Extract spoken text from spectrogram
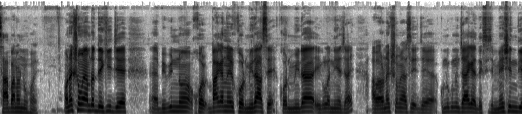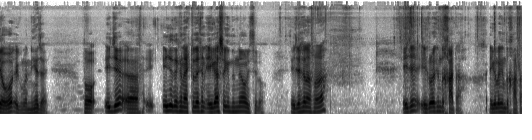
চা বানানো হয়। অনেক সময় আমরা দেখি যে বিভিন্ন বাগানের কর্মীরা আছে, কর্মীরা এগুলো নিয়ে যায়। আবার অনেক সময় আছে যে, কোনো কোনো জায়গায় দেখছি যে, মেশিন দিয়েও এগুলো নিয়ে যায়। তো এই যে এই- যে দেখেন, একটা দেখেন, এই গাছটা কিন্তু নেওয়া হয়েছিল। এই যে দেখেন আপনারা, এই যে এগুলো কিন্তু খাটা। এগুলো কিন্তু খাটা।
